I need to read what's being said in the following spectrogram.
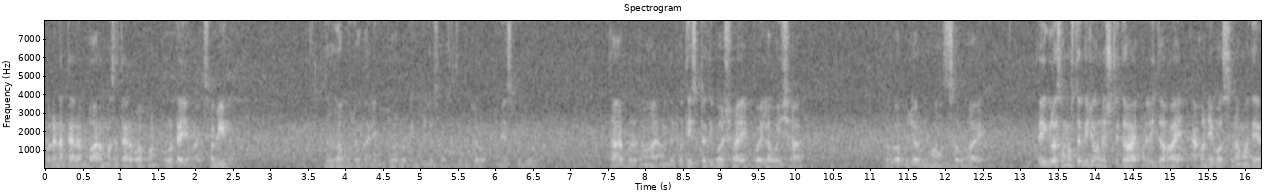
বলে না, তেরো, বারো মাসে তেরো পার্বণ পুরোটাই হয়, সবই হয়। দুর্গা পুজো, কালী পুজো, লক্ষ্মী পুজো, সরস্বতী পুজো, গণেশ পুজো, তারপরে তোমার আমাদের প্রতিষ্ঠা দিবস হয়, পয়লা বৈশাখ, দুর্গা পুজোর মহোৎসব হয় তো এইগুলো সমস্ত কিছু অনুষ্ঠিত হয়, পালিত হয়। এখন এবছর আমাদের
